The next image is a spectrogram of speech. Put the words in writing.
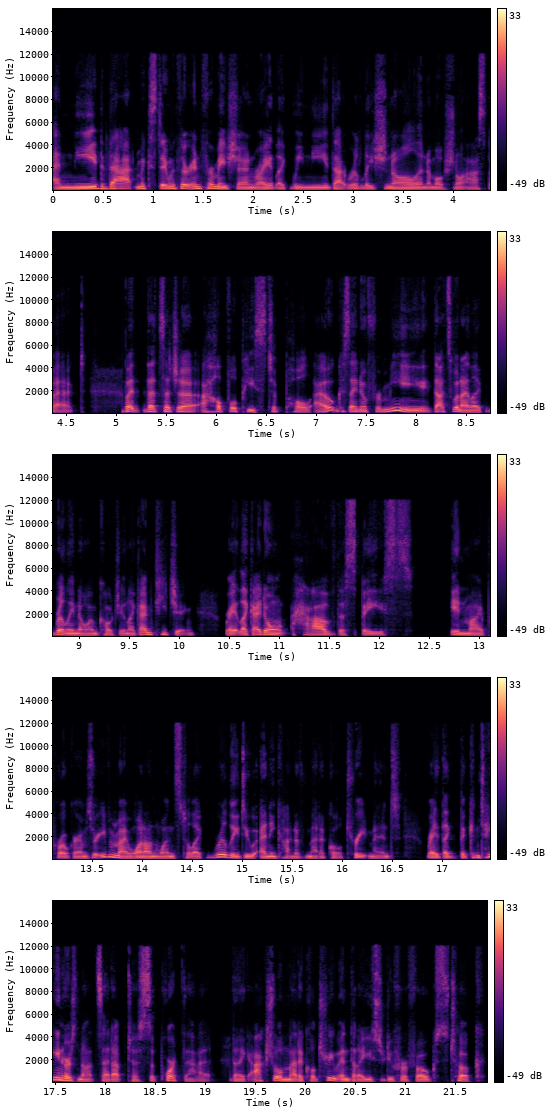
and need that mixed in with their information, right? Like we need that relational and emotional aspect. But that's such a, a helpful piece to pull out because I know for me, that's when I like really know I'm coaching. Like I'm teaching, right? Like I don't have the space in my programs or even my one-on-ones to like really do any kind of medical treatment, right? Like the container's not set up to support that. Like actual medical treatment that I used to do for folks took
